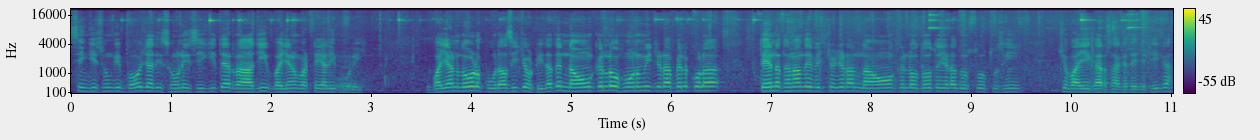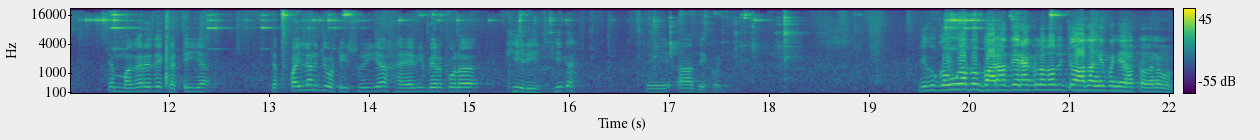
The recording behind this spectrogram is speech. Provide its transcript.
ਸਿੰਗੀ ਸੁੰਗੀ ਬਹੁਤ ਜ਼ਿਆਦਾ ਸੋਹਣੀ ਸੀਗੀ ਤੇ ਰਾਜੀ ਵਜਨ ਵੱਟੇ ਵਾਲੀ ਪੂਰੀ। ਵਜਨ ਲੋੜ ਪੂਰਾ ਸੀ ਝੋਟੀ ਦਾ ਤੇ 9 ਕਿਲੋ ਹੁਣ ਵੀ ਜਿਹੜਾ ਬਿਲਕੁਲ ਤਿੰਨ ਥਣਾਂ ਦੇ ਵਿੱਚੋਂ ਜਿਹੜਾ 9 ਕਿਲੋ ਦੁੱਧ ਜਿਹੜਾ ਦੋਸਤੋ ਤੁਸੀਂ ਚਵਾਈ ਕਰ ਸਕਦੇ ਜੀ, ਠੀਕ ਆ? ਤੇ ਮਗਰ ਇਹਦੇ ਕੱਟੀ ਆ, ਤੇ ਪਹਿਲਣ ਝੋਟੀ ਸੂਈ ਆ, ਹੈ ਵੀ ਬਿਲਕੁਲ ਖੀਰੀ, ਠੀਕ ਆ? ਤੇ ਆਹ ਦੇਖੋ ਜੀ। ਜੇ ਕੋਈ ਗਊ ਆਪਾਂ 12 13 ਕਿਲੋ ਦੁੱਧ ਚਵਾ ਦਾਂਗੇ 5 7 ਦਿਨਾਂ ਨੂੰ।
